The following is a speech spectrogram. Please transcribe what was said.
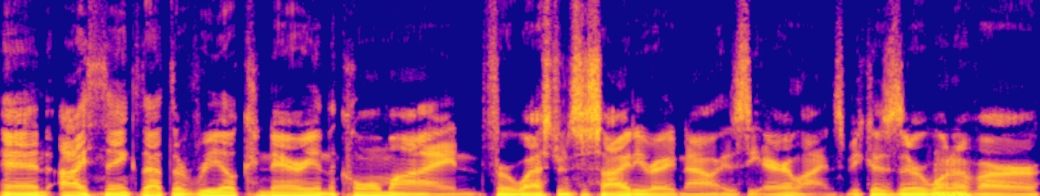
And I think that the real canary in the coal mine for Western society right now is the airlines because they're mm-hmm. one of our,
